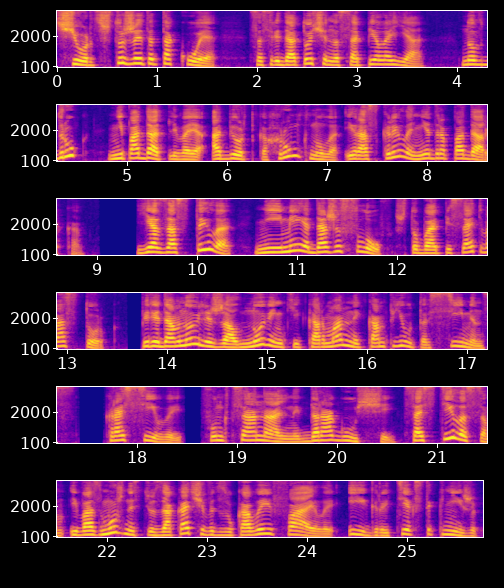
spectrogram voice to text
«Черт, что же это такое?» – сосредоточенно сопела я. Но вдруг неподатливая обертка хрумкнула и раскрыла недра подарка. Я застыла, не имея даже слов, чтобы описать восторг. Передо мной лежал новенький карманный компьютер Siemens. Красивый, функциональный, дорогущий, со стилусом и возможностью закачивать звуковые файлы, игры, тексты книжек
